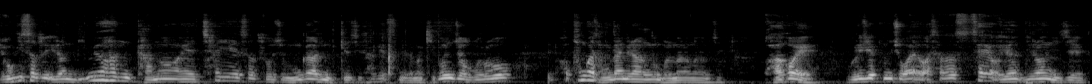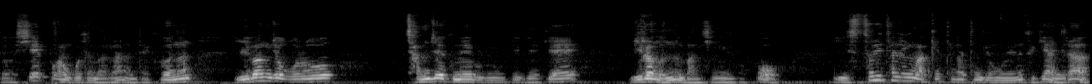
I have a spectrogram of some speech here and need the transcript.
여기서도 이런 미묘한 단어의 차이에서도 좀 뭔가 좀 느껴지긴 하겠습니다만 기본적으로 허풍과 장담이라는 건 뭘 말하는 건지 과거에 우리 제품 좋아요 사서 쓰세요 이런, 이런 이제 그 CF 광고들 말을 하는데 그거는 일방적으로 잠재 구매 고객에게 밀어넣는 방식인 거고 이 스토리텔링 마케팅 같은 경우에는 그게 아니라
